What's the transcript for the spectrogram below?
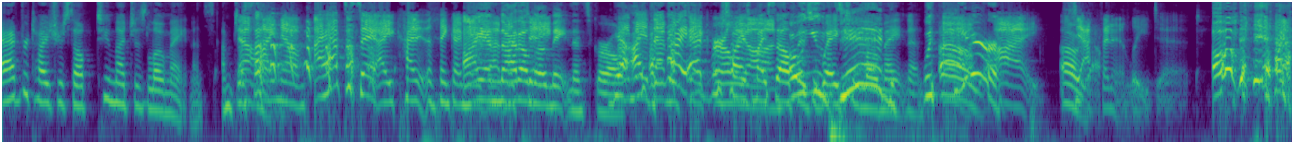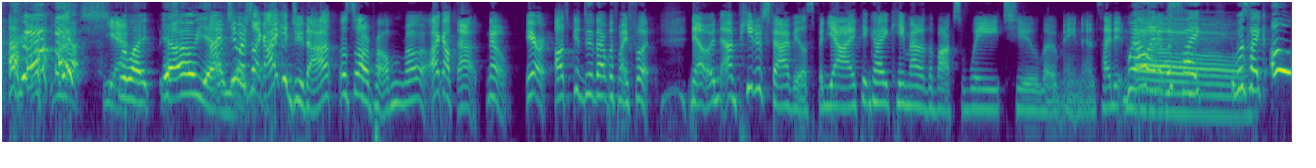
advertise yourself too much as low maintenance. I'm Yeah, just. I know. I have to say, I kind of think I made I am that not a low maintenance girl. Yeah, I I made think I mistake advertised myself Oh, as you way too low did maintenance. with Oh, here. I Oh, yeah. definitely did. Oh my gosh! Yeah. We're like, yeah, oh yeah. I'm too yeah. much like I can do that. That's not a problem. Oh, I got that. No, here I can do that with my foot. No, and uh, Peter's fabulous, but yeah, I think I came out of the box way too low maintenance. I didn't. Well, know and it was like it was like, oh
